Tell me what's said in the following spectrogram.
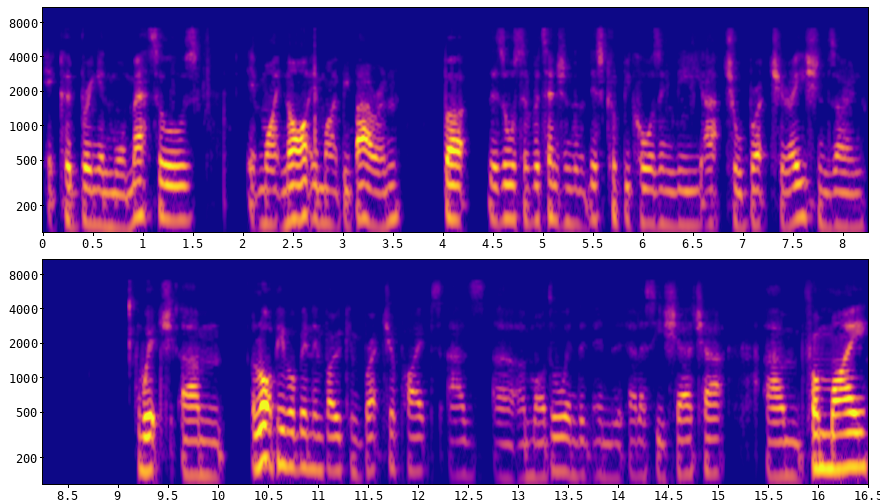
It could bring in more metals. It might not. It might be barren. But there's also the potential that this could be causing the actual brecciation zone, which um, a lot of people have been invoking breccia pipes as a, a model in the in the LSE share chat. Um, from my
